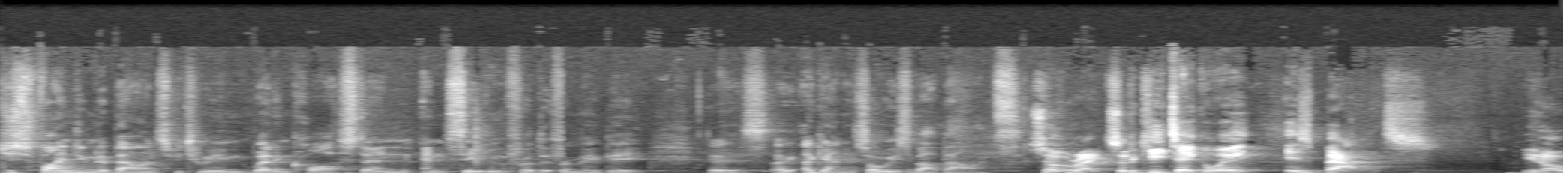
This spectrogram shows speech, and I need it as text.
Just finding the balance between wedding cost and, and saving for the for maybe is again, it's always about balance. So right. So the key takeaway is balance. You know,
